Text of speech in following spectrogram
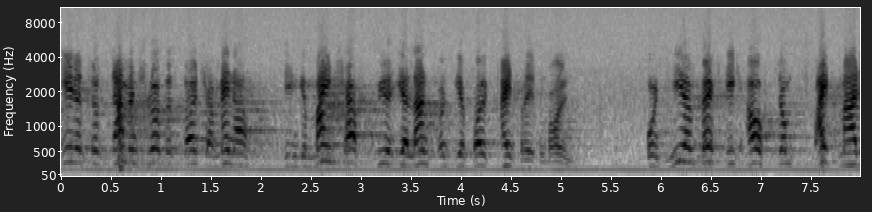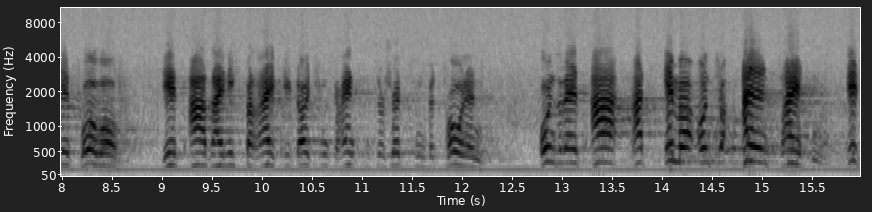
jedes Zusammenschlusses deutscher Männer, die in Gemeinschaft für ihr Land und ihr Volk eintreten wollen. Und hier möchte ich auch zum zweiten Mal den Vorwurf, die SA sei nicht bereit, die deutschen Grenzen zu schützen, betonen. Unsere SA hat immer und zu allen Zeiten ist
